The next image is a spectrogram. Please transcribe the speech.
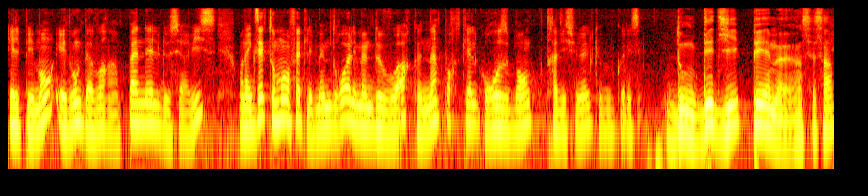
et le paiement, et donc d'avoir un panel de services. On a exactement en fait les mêmes droits, les mêmes devoirs que n'importe quelle grosse banque traditionnelle que vous connaissez. Donc dédié PME, hein, c'est ça?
